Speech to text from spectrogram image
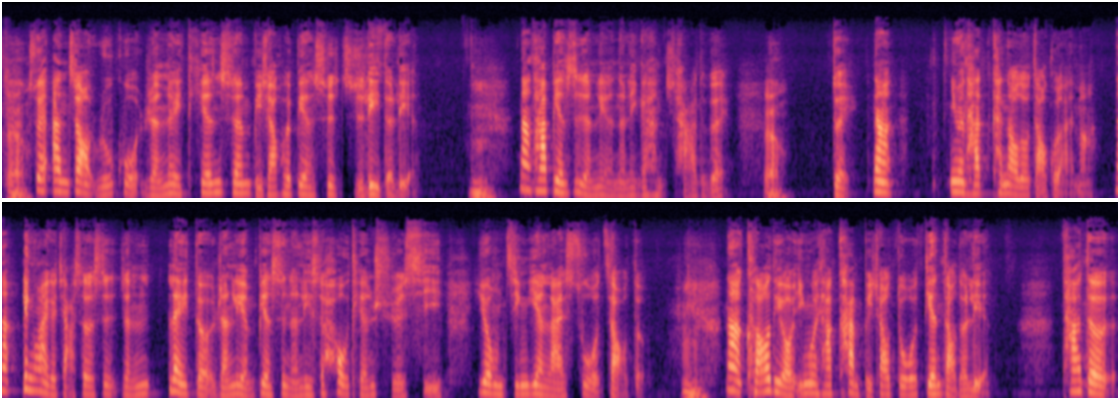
对啊。所以按照如果人类天生比较会辨识直立的脸，嗯，那他辨识人脸的能力应该很差，对不对？对啊。对，那因为他看到都倒过来嘛。那另外一个假设是，人类的人脸辨识能力是后天学习用经验来塑造的。嗯。那 Claudio 因为他看比较多颠倒的脸，他的。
